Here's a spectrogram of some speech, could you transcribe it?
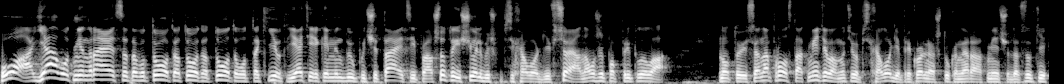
о, а я вот, мне нравится это вот то-то, то-то, то-то, вот такие вот, я тебе рекомендую почитать, типа, а что ты еще любишь по психологии? Все, она уже приплыла. Ну, то есть она просто отметила, ну, типа, психология прикольная штука, наверное, отмечу. Да, все-таки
